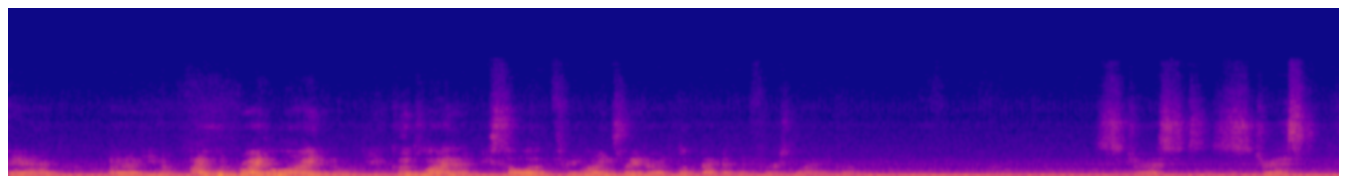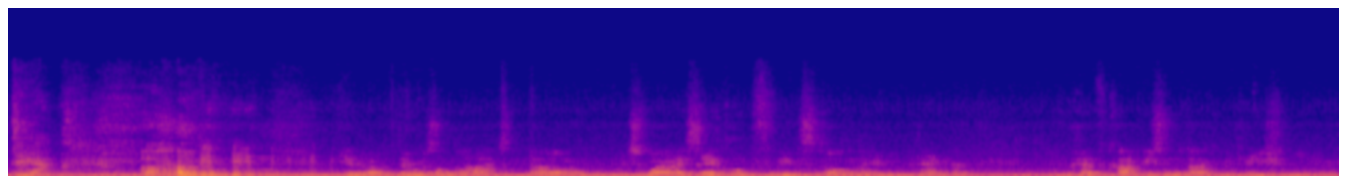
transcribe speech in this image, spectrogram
And, uh, you know, I would write a line and it would be a good line, I'd be solid, three lines later, I'd look back at that first line and go, stressed, stressed, damn. Um, You know, there was a lot, um, which is why I say hopefully this is all in the Britannia. You have copies in the documentation, you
